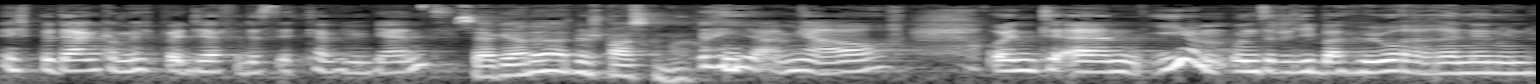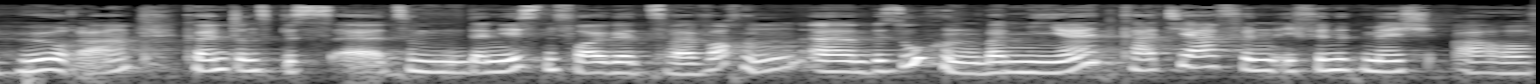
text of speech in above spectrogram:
Ich bedanke mich bei dir für das Interview, Jens. Sehr gerne, hat mir Spaß gemacht. Ja, mir auch. Und ähm, ihr, unsere liebe Hörerinnen und Hörer, könnt uns bis äh, zum der nächsten Folge zwei Wochen äh, besuchen bei mir. Katja, find, ihr findet mich auf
